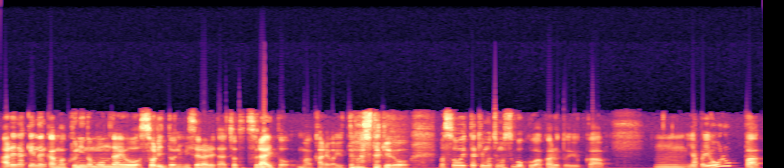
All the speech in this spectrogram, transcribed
あれだけなんかまあ国の問題をソリッドに見せられたらちょっと辛いと、まあ彼は言ってましたけど、まあそういった気持ちもすごくわかるというか、うん、やっぱヨーロッパっ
